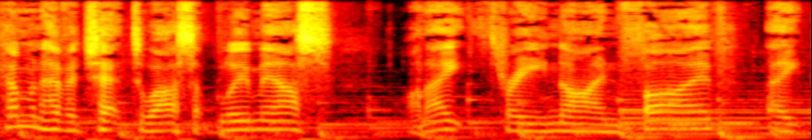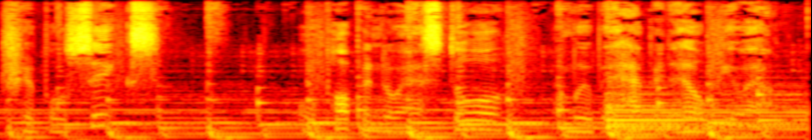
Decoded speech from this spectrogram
come and have a chat to us at Blue Mouse on 8395 8666 or pop into our store and we'll be happy to help you out.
